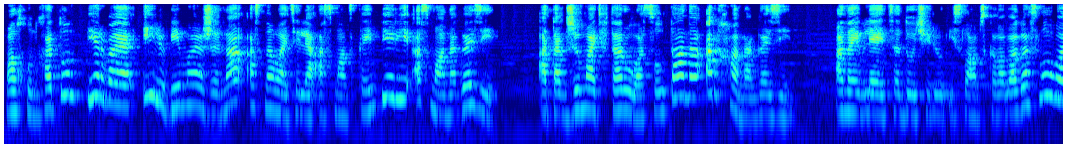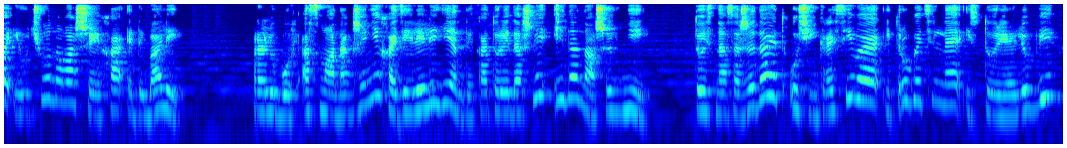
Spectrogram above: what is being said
Малхун Хатун – первая и любимая жена основателя Османской империи Османа Гази, а также мать второго султана Архана Гази. Она является дочерью исламского богослова и ученого шейха Эдебали. Про любовь Османа к жене ходили легенды, которые дошли и до наших дней. То есть нас ожидает очень красивая и трогательная история любви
